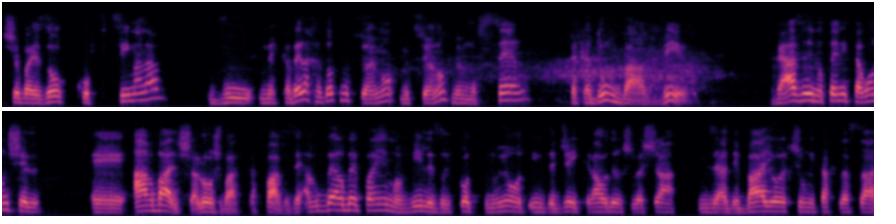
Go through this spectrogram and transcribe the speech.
שבאזור קופצים עליו, והוא מקבל החלטות מצוינות, מצוינות ומוסר את הכדור באוויר. ואז זה נותן יתרון של אה, 4 על 3 בהתקפה, וזה הרבה הרבה פעמים מביא לזריקות פנויות, אם זה ג'יי קראודר שלשה, אם זה אדה-ביו איכשהו מתחת לסל,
